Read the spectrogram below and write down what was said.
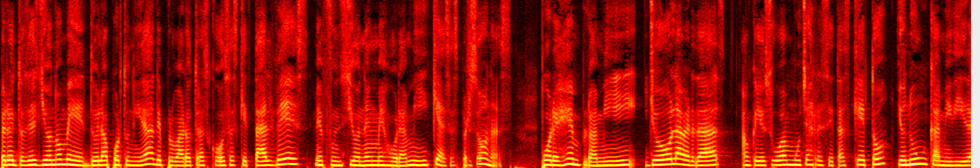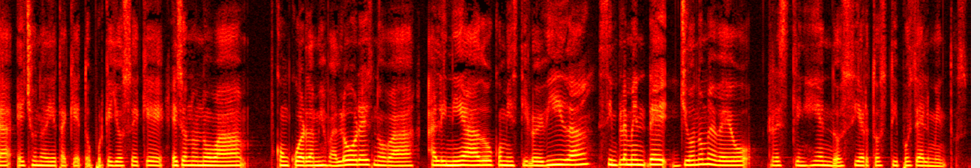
pero entonces yo no me doy la oportunidad de probar otras cosas que tal vez me funcionen mejor a mí que a esas personas. Por ejemplo, a mí, yo la verdad aunque yo suba muchas recetas keto, yo nunca en mi vida he hecho una dieta keto porque yo sé que eso no, no va concuerda a mis valores, no va alineado con mi estilo de vida. Simplemente yo no me veo restringiendo ciertos tipos de alimentos.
